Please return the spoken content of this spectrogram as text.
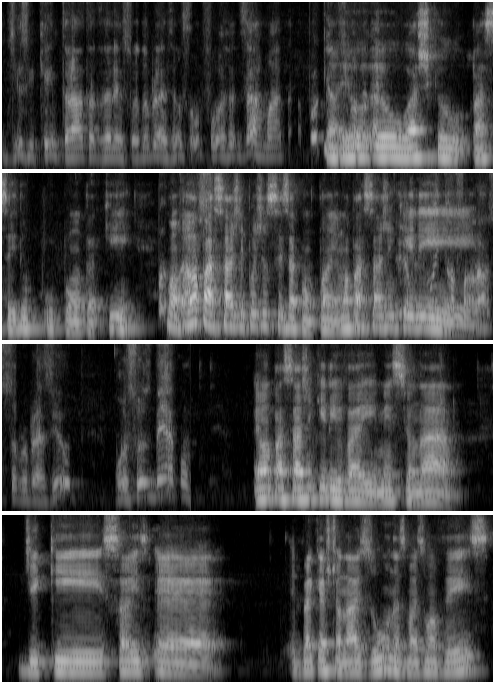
diz que quem trata das eleições do Brasil são forças desarmadas. Não, eu, eu acho que eu passei do o ponto aqui. Fantástico. Bom, é uma passagem, depois vocês acompanham, uma passagem que ele. Muito a falar sobre o Brasil, pessoas bem É uma passagem que ele vai mencionar de que só é, ele vai questionar as urnas mais uma vez,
